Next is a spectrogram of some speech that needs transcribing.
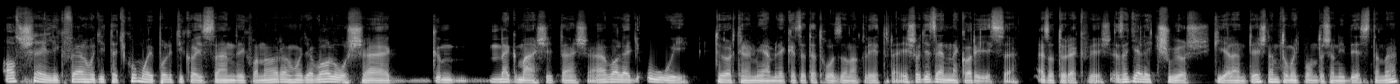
az sejlik fel, hogy itt egy komoly politikai szándék van arra, hogy a valóság megmásításával egy új történelmi emlékezetet hozzanak létre, és hogy ez ennek a része, ez a törekvés. Ez egy elég súlyos kijelentés, nem tudom, hogy pontosan idéztem-e,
